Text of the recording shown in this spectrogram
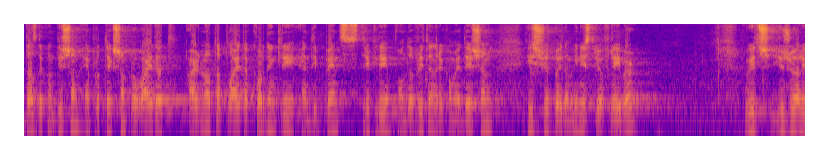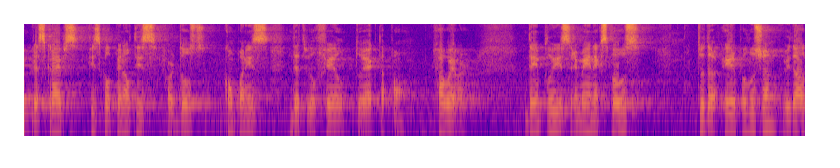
thus the condition and protection provided are not applied accordingly and depends strictly on the written recommendation issued by the Ministry of Labour, which usually prescribes fiscal penalties for those companies that will fail to act upon. However, the employees remain exposed to the air pollution without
